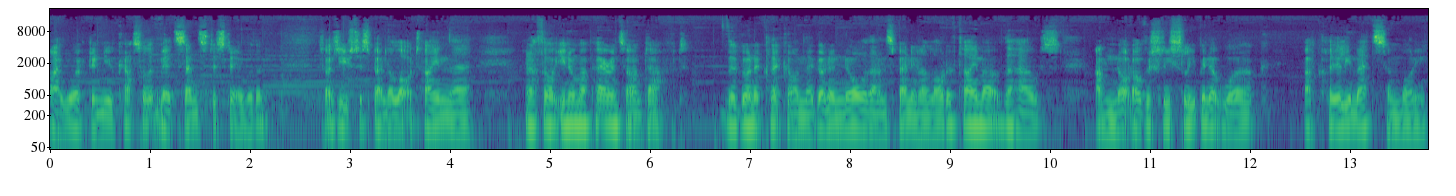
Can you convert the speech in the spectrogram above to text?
I worked in Newcastle. It made sense to stay with him. So I used to spend a lot of time there. And I thought, you know, my parents aren't daft. They're going to click on. They're going to know that I'm spending a lot of time out of the house. I'm not obviously sleeping at work. I've clearly met somebody.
